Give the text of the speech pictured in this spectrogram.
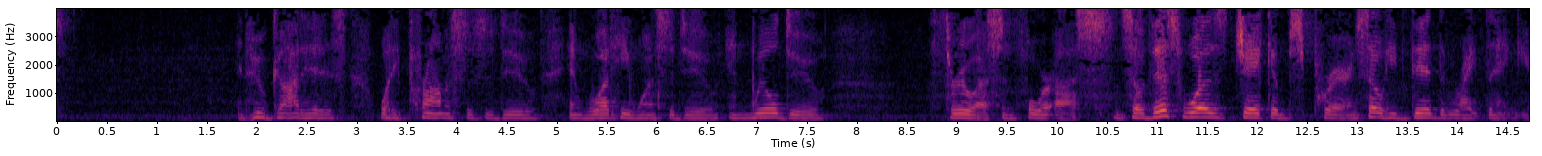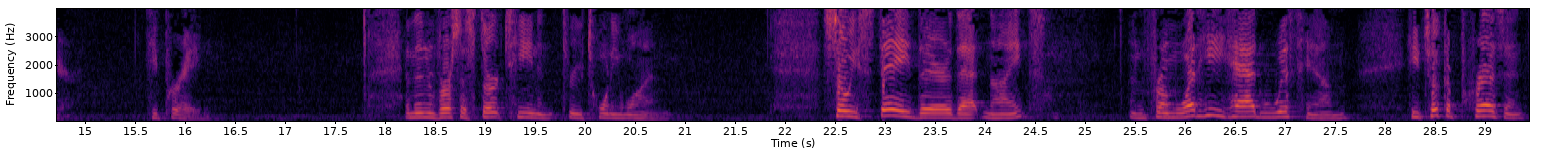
in who God is, what He promises to do, and what He wants to do and will do through us and for us. And so this was Jacob's prayer. And so he did the right thing here. He prayed. And then in verses 13 through 21. So he stayed there that night, and from what he had with him, he took a present,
